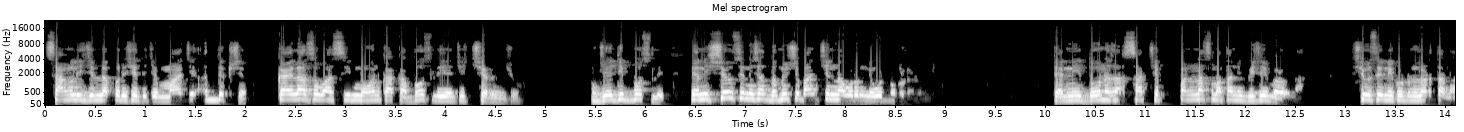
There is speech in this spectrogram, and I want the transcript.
सांगली जिल्हा परिषदेचे माजी अध्यक्ष कैलासवासी मोहन काका भोसले यांचे चिरंजीव. जयदीप भोसले यांनी शिवसेनेच्या धनुष्यबाण चिन्हावरून निवडणूक लढवली. त्यांनी दोन हजार सातशे पन्नास मतांनी विजय मिळवला. शिवसेनेकडून लढताना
